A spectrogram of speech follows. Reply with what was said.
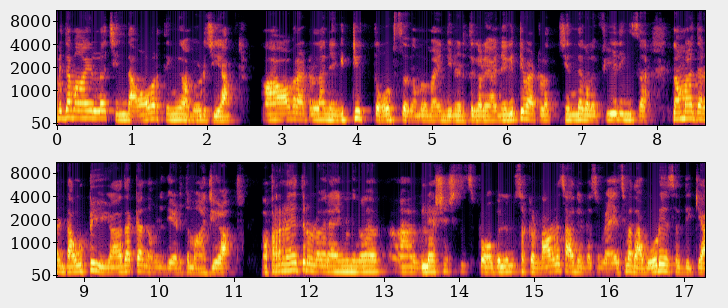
അമിതമായുള്ള ചിന്ത ഓവർ തിങ്കിങ് അവോയ്ഡ് ചെയ്യാം ഓവർ ആയിട്ടുള്ള നെഗറ്റീവ് തോട്ട്സ് നമ്മൾ മൈൻഡിന് എടുത്ത് കളയുക. നെഗറ്റീവ് ആയിട്ടുള്ള ചിന്തകൾ ഫീലിങ്സ് നമ്മളെ തന്നെ ഡൗട്ട് ചെയ്യുക. അതൊക്കെ നമ്മൾ ഇത് എടുത്ത് മാറ്റുക. പ്രണയത്തിലുള്ളവരായെങ്കിൽ നിങ്ങൾ റിലേഷൻഷിപ്സ് പ്രോബ്ലംസ് ഒക്കെ ഉണ്ടാവാനുള്ള സാധ്യതയുണ്ട് സോ മാക്സിമം അത് അവോയ്ഡ് ചെയ്യാൻ ശ്രദ്ധിക്കുക.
